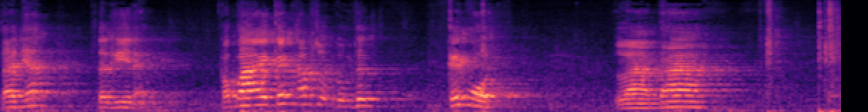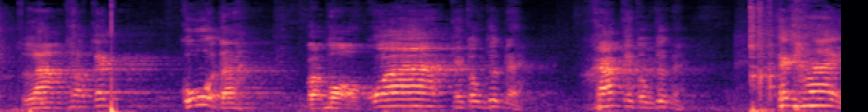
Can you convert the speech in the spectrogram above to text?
ta nhé, ta ghi này. Có ba cách áp dụng công thức. Cách một là ta làm theo cách cũ của ta và bỏ qua cái công thức này, khác cái công thức này. Cách hai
